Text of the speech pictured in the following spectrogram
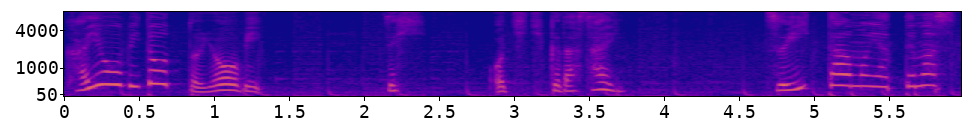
火曜日と土曜日。ぜひお聴きください。ツイッターもやってます。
